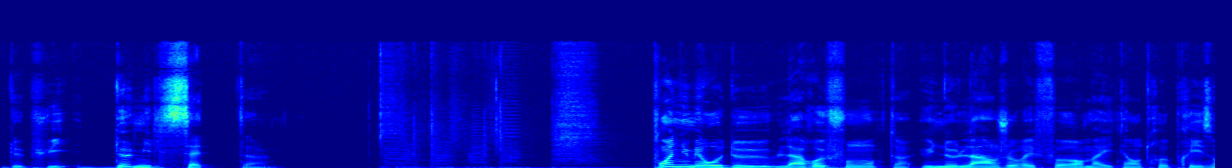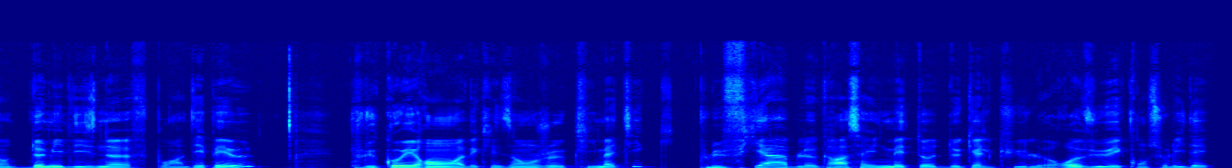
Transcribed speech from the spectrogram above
depuis 2007. Point numéro 2, la refonte. Une large réforme a été entreprise en 2019 pour un DPE plus cohérent avec les enjeux climatiques, plus fiable grâce à une méthode de calcul revue et consolidée,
